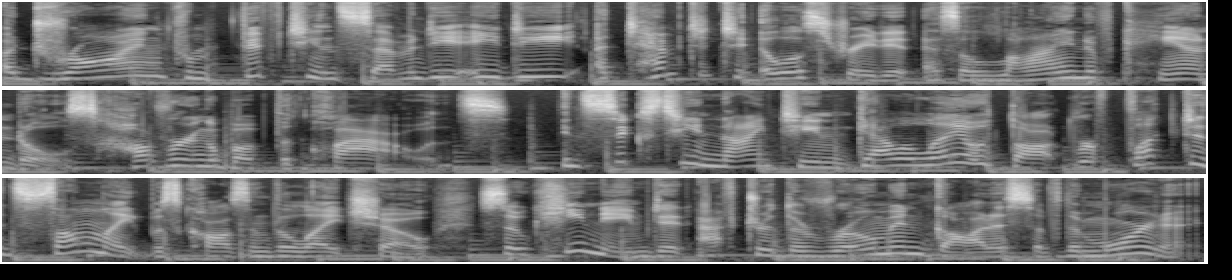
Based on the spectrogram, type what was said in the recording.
A drawing from 1570 AD attempted to illustrate it as a line of candles hovering above the clouds. In 1619, Galileo thought reflected sunlight was causing the light show, so he named it after the Roman goddess of the morning.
